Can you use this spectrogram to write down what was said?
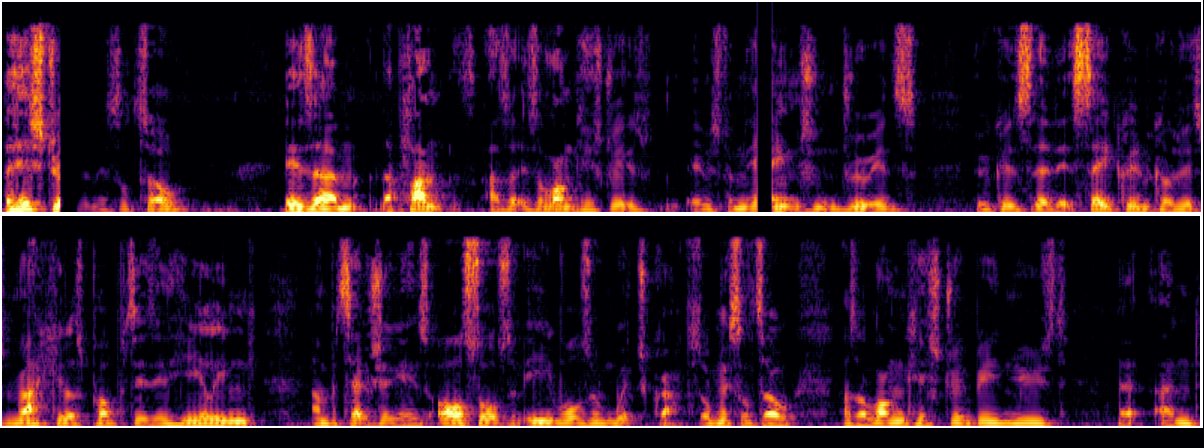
the history of the mistletoe is um, the plant has a, is a long history. It was, it was from the ancient Druids who considered it sacred because of its miraculous properties in healing and protection against all sorts of evils and witchcraft. So mistletoe has a long history of being used uh, and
